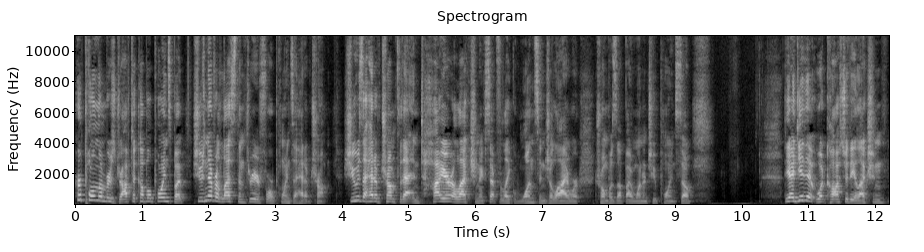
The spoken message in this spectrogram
her poll numbers dropped a couple points, but she was never less than three or four points ahead of Trump. She was ahead of Trump for that entire election, except for like once in July where Trump was up by one or two points. So the idea that what cost her the election,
